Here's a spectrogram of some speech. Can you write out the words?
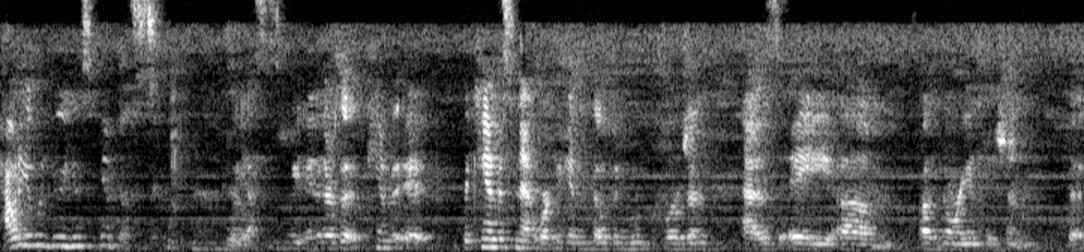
how do you use Canvas? So yes, we, there's a Canvas. It, the Canvas network again, the open MOOC version has a um, an orientation that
